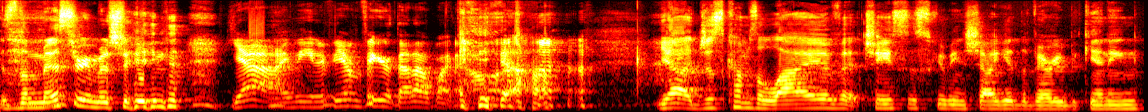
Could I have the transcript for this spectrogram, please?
is the Mystery Machine. Yeah, I mean, if you haven't figured that out by now. Yeah. yeah, it just comes alive. It chases Scooby and Shaggy at the very beginning.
